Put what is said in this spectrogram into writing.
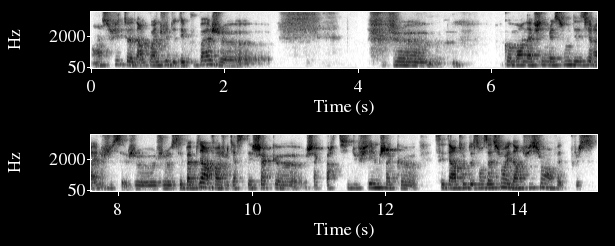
Ensuite, d'un point de vue de découpage, euh, je comment on a filmé son désir elle, je sais, sais pas bien. Enfin, je veux dire, c'était chaque, euh, chaque partie du film, euh, c'était un truc de sensation et d'intuition en fait plus.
